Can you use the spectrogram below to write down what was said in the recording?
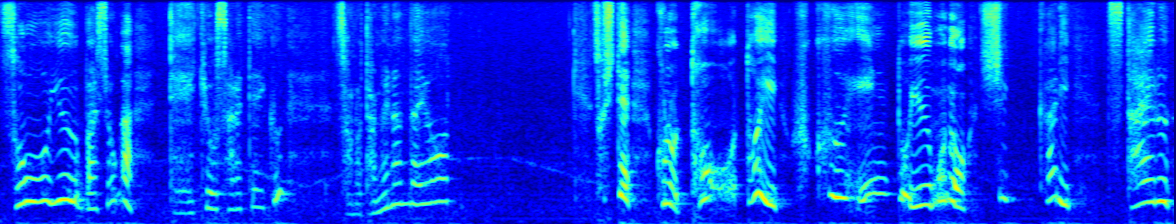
そういう場所が提供されていく。そのためなんだよ。そしてこの尊い福音というものをしっかり伝える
